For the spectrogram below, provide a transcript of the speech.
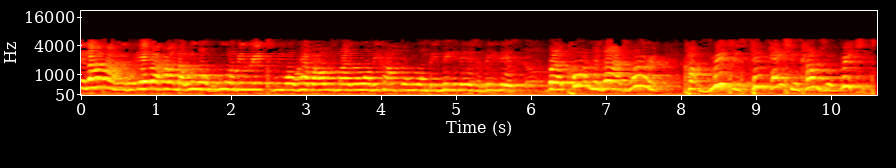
See, a lot of times we, everybody holler about we want, we want to be rich, we won't have all this money, we want to be comfortable, we want to be millionaires and be this. But according to God's word, riches, temptation comes with riches.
